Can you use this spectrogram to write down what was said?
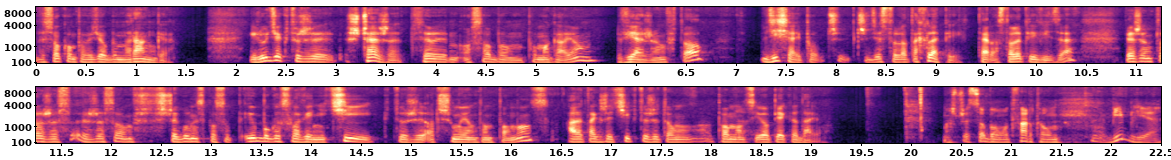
wysoką, powiedziałbym, rangę. I ludzie, którzy szczerze tym osobom pomagają, wierzę w to, dzisiaj po trzy- 30 latach lepiej, teraz to lepiej widzę, wierzę w to, że, że są w szczególny sposób i ubłogosławieni ci, którzy otrzymują tą pomoc, ale także ci, którzy tą pomoc i opiekę dają. Masz przed sobą otwartą Biblię.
